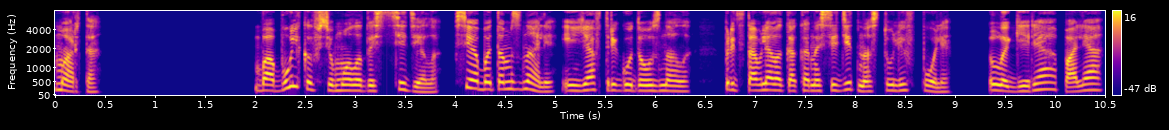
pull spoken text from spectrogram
Марта. Бабулька всю молодость сидела. Все об этом знали, и я в три года узнала. Представляла, как она сидит на стуле в поле. Лагеря, поля.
